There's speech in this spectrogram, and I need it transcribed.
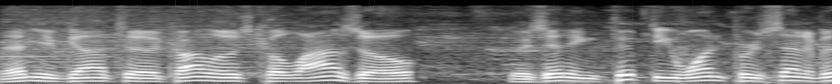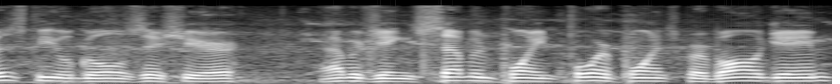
Then you've got uh, Carlos Colazzo, who's hitting 51% of his field goals this year, averaging 7.4 points per ball game.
